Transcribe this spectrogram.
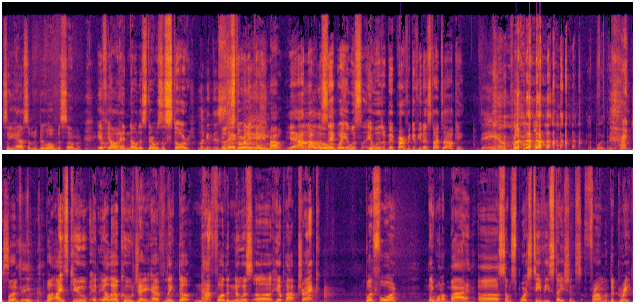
so you have something to do over the summer. If uh, y'all had noticed, there was a story. Look at this. There was a story that came out. Yeah, I know Oh. the segue. It was it would have been perfect if you didn't start talking. Damn. Boy been practicing. But but Ice Cube and LL Cool J have linked up, not for the newest uh, hip hop track, but for they want to buy uh, some sports TV stations from the great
